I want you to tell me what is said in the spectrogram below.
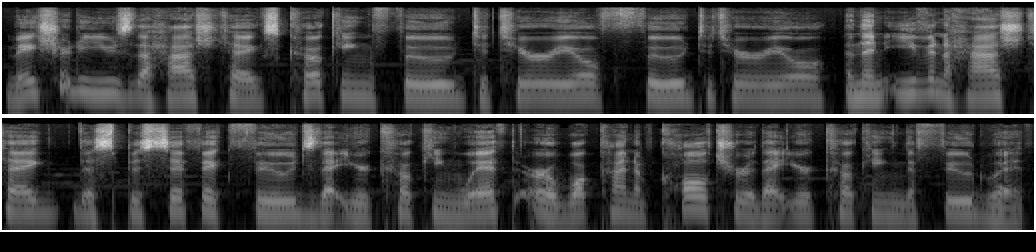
make sure to use the hashtags cooking, food, tutorial, food tutorial, and then even hashtag the specific foods that you're cooking with or what kind of culture that you're cooking the food with.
